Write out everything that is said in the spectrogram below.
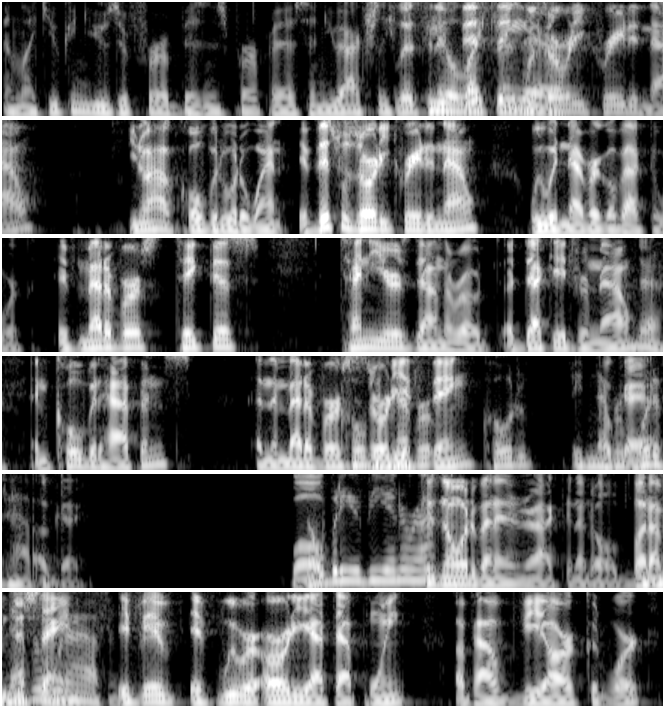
and like you can use it for a business purpose and you actually Listen, feel if this like thing was already created now, you know how COVID would have went. If this was already created now, we would never go back to work. If metaverse take this ten years down the road, a decade from now, Yeah. and COVID happens, and the metaverse is COVID already never- a thing, Code it never okay, would have happened. Okay. Well, Nobody would be interacting. because no one would have been interacting at all. But It I'm just saying, if, if if we were already at that point of how VR could work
